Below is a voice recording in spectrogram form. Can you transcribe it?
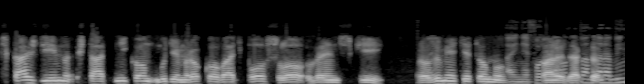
s každým štátnikom budem rokovať po slovensky. Rozumiete tomu? Aj neformálne, pán, pán Harabin?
